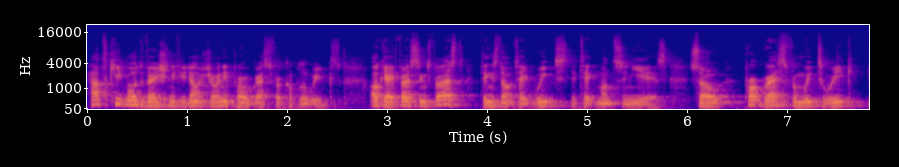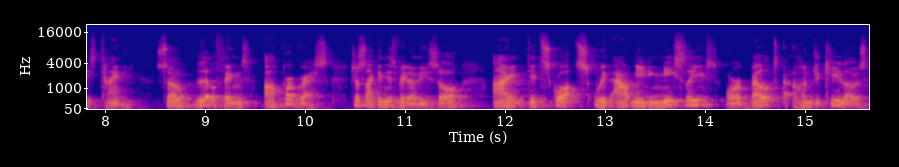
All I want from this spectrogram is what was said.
How to keep motivation if you don't show any progress for a couple of weeks. Okay, first things first, things don't take weeks, they take months and years. So progress from week to week is tiny. So little things are progress. Just like in this video that you saw, I did squats without needing knee sleeves or a belt at 100 kilos.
